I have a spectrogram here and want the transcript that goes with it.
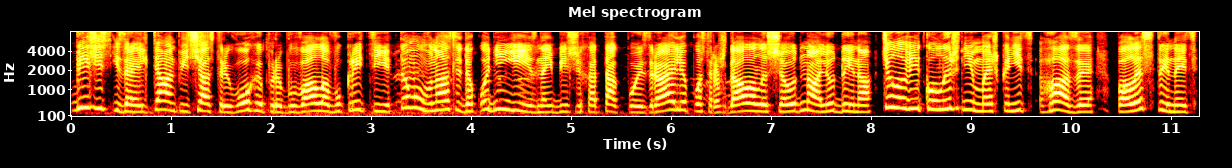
Більшість ізраїльтян під час тривоги перебувала в укритті, тому внаслідок однієї з найбільших атак по Ізраїлю постраждала лише одна людина. Чоловік, колишній мешканець Гази, палестинець,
